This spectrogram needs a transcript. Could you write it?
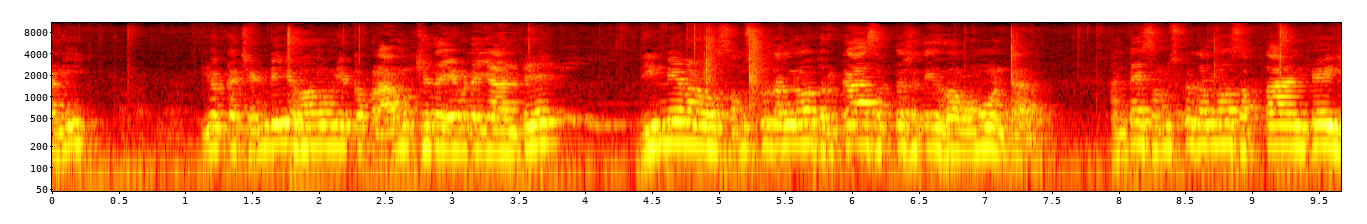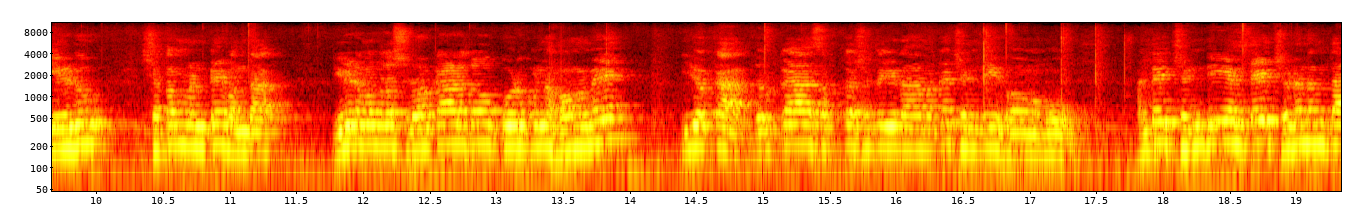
అని ఈ యొక్క చండీ హోమం యొక్క ప్రాముఖ్యత ఏమిటయ్యా అంటే దీన్నే మనం సంస్కృతంలో దుర్గా సప్తశతి హోమము అంటారు. అంటే సంస్కృతంలో సప్త అంటే ఏడు శతం అంటే వంద. ఏడు వందల శ్లోకాలతో కూడుకున్న హోమమే ఈ యొక్క దుర్గా సప్తశతి నామక చండీ హోమము. అంటే చండీ అంటే చెడునంతా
